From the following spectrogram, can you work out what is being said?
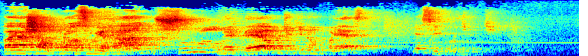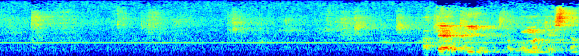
Vai achar o próximo errado, chulo, rebelde, que não presta, e assim por diante. Até aqui, alguma questão?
